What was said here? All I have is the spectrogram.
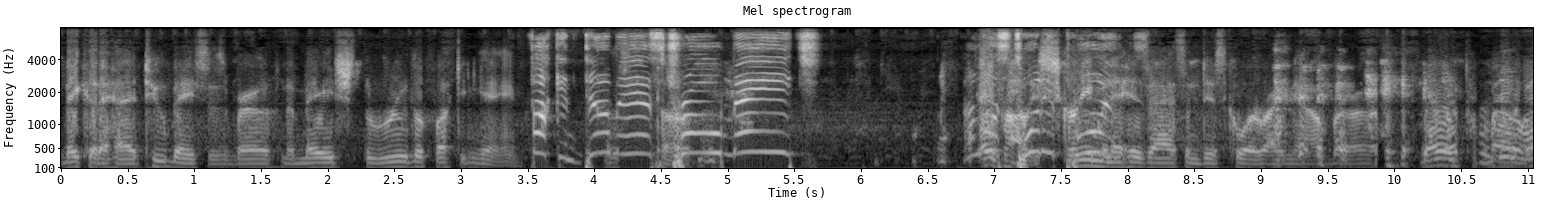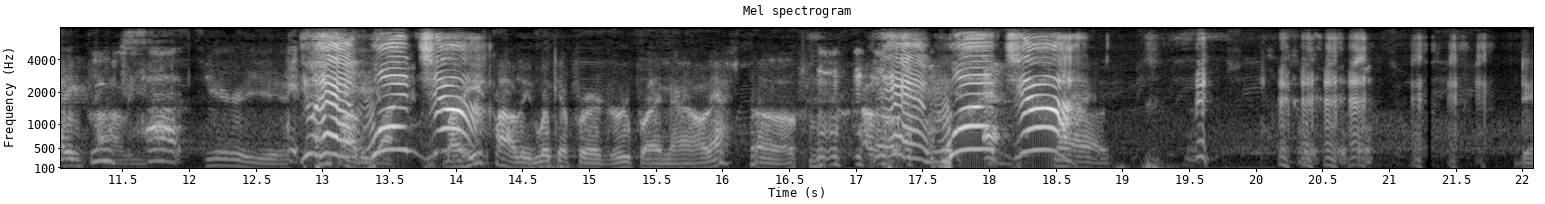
They could have had two bases, bro. The mage threw the fucking game. Fucking dumbass troll mage. I'm lost probably 20 screaming at his ass in Discord right now, bro. They're, bro, they probably furious. You He had probably one Bro, he's probably looking for a group right now. That's tough. You had one job. Dog.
